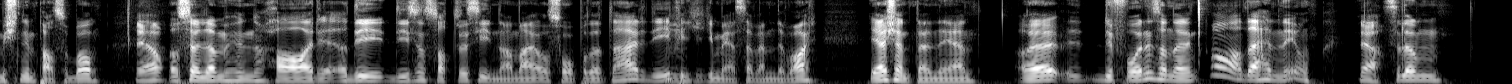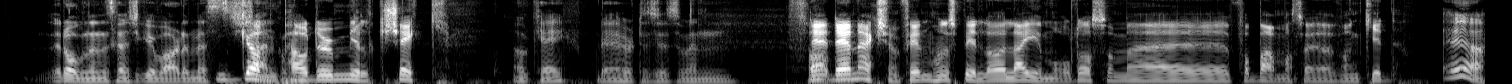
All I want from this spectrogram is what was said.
Mission Impossible. Ja. Og selv om hun har de, de som satt ved siden av meg og så på dette her, de Mm. fikk ikke med seg hvem det var. Jeg skjønte henne igjen. Og jeg, du får en sånn der Å, det er henne, jo. Ja. Selv om rollen hennes kanskje ikke var den mest. Gunpowder Milkshake. OK. Det hørtes ut som en Det, det er en actionfilm. Hun spiller leiemorder som uh, forbarmer seg over en kid. Ja.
